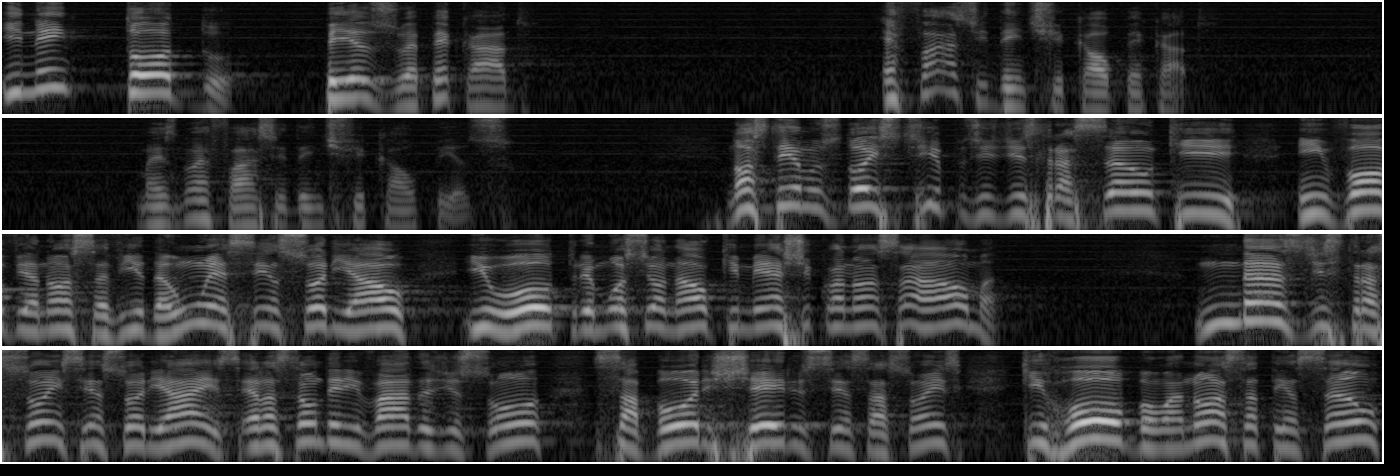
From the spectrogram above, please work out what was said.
E nem todo peso é pecado. É fácil identificar o pecado, mas não é fácil identificar o peso. Nós temos dois tipos de distração que envolve a nossa vida. Um é sensorial e o outro emocional, que mexe com a nossa alma. Nas distrações sensoriais, elas são derivadas de som, sabores, cheiros, sensações que roubam a nossa atenção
